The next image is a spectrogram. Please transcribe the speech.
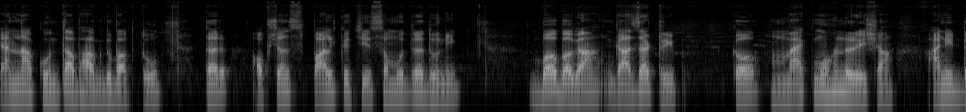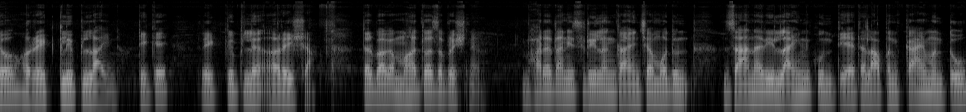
यांना कोणता भाग दुभागतो? तर ऑप्शन्स पाल्कची समुद्रधुनी ब बघा गाझा ट्रिप क मॅकमोहन रेषा आणि ड रेड क्लिप लाईन. ठीक आहे? रेड क्लिप ल- रेषा. तर बघा महत्त्वाचा प्रश्न आहे. भारत आणि श्रीलंका यांच्यामधून जाणारी लाईन कोणती आहे? त्याला आपण काय म्हणतो?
